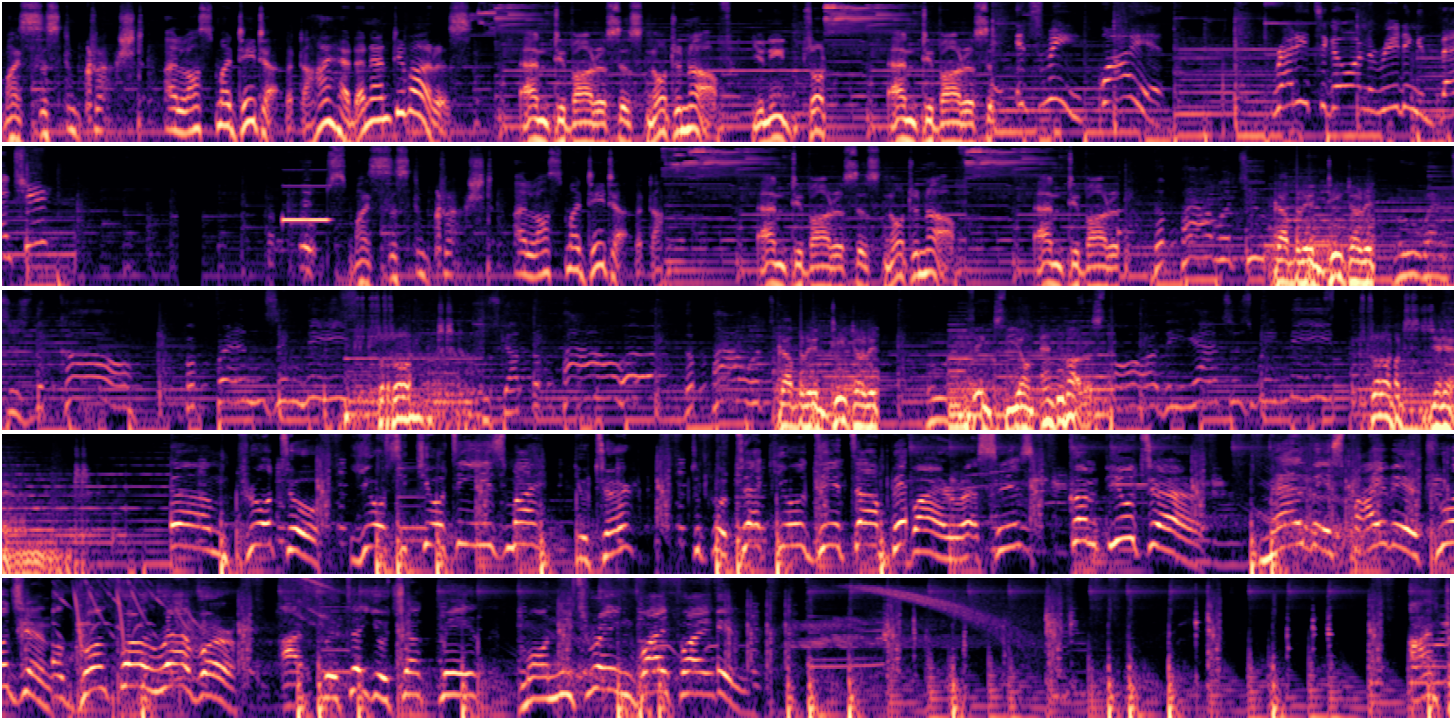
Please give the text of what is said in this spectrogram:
my system crashed. I lost my data, but I had an antivirus. Antivirus is not enough. You need Trot. Antivirus. It's me, Wyatt. Ready to go on a reading adventure? Oops, my system crashed. I lost my data, but I... Antivirus is not enough. Antivirus. The power to Covered data. who answers the call for friends in need. Trot. Who's got the power, the power to Covered data. Thinks beyond antivirus. Um, Proto, your security is my computer to protect your data viruses. Computer, malware, spyware, trojan, are gone forever. I filter your junk mail, monitoring Wi-Fi. I'm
